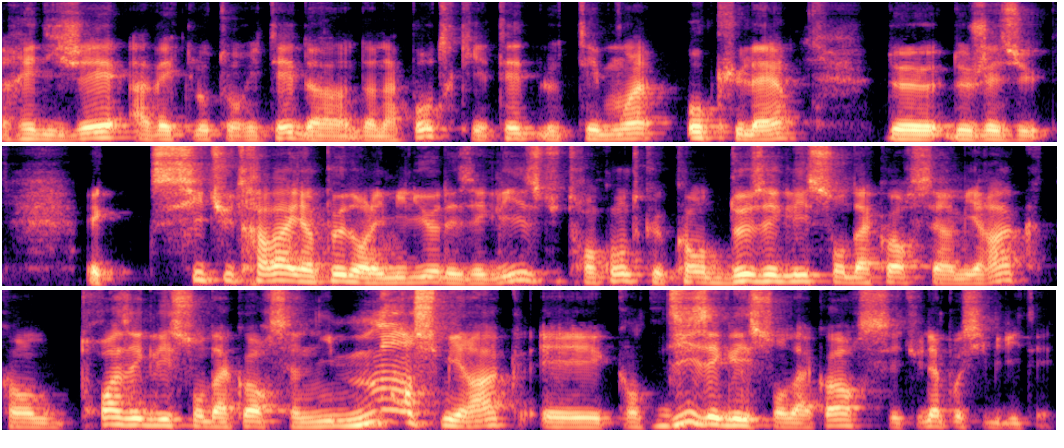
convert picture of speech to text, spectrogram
rédigés avec l'autorité d'un apôtre qui était le témoin oculaire de, Jésus. Et si tu travailles un peu dans les milieux des églises, tu te rends compte que quand deux églises sont d'accord, c'est un miracle. Quand trois églises sont d'accord, c'est un immense miracle. Et quand dix églises sont d'accord, c'est une impossibilité.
